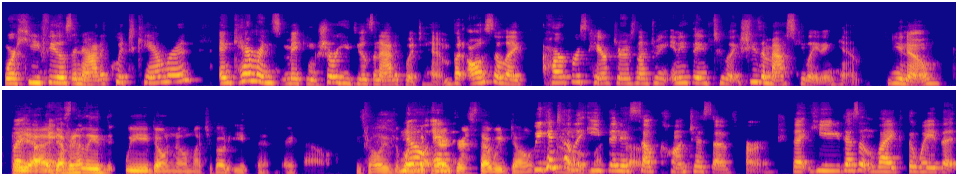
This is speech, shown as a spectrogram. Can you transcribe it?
where he feels inadequate to Cameron and Cameron's making sure he feels inadequate to him, but also like Harper's character is not doing anything to like she's emasculating him, you know. But, but yeah, okay. definitely we don't know much about Ethan right now. He's probably the, one no, of the characters that we don't. We can tell that Ethan is self conscious of her, that he doesn't like the way that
